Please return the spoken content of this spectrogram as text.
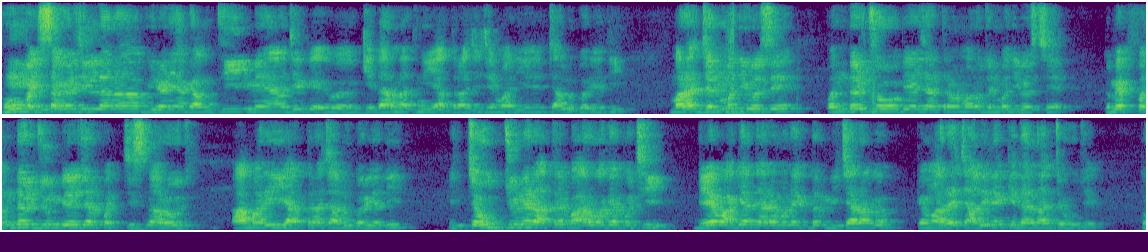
હું મહીસાગર જિલ્લાના વિરણિયા ગામથી મેં આ જે કેદારનાથની યાત્રા જે છે મારી ચાલુ કરી હતી. મારા જન્મ દિવસે પંદર છ બે હજાર ત્રણ મારો જન્મદિવસ છે. તો મેં પંદર જૂન બે હજાર પચીસના રોજ આ મારી યાત્રા ચાલુ કરી હતી. એ ચૌદ જૂને રાત્રે બાર વાગ્યા પછી, બે વાગ્યા ત્યારે મને એકદમ વિચાર આવ્યો કે મારે ચાલીને કેદારનાથ જવું છે. તો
